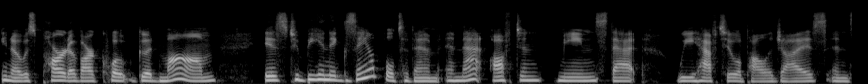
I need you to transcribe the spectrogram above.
you know, is part of our quote good mom is to be an example to them and that often means that we have to apologize and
